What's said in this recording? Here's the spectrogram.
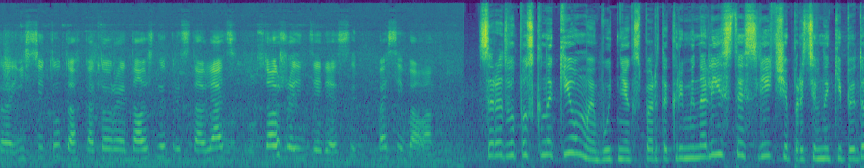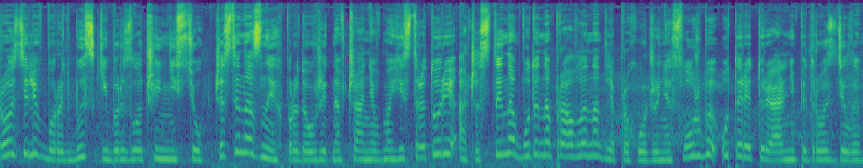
э, институтах, которые должны представлять тоже интересы. Спасибо вам. Серед випускників майбутні експерти-криміналісти, слідчі, працівники підрозділів боротьби з кіберзлочинністю. Частина з них продовжить навчання в магістратурі, а частина буде направлена для проходження служби у територіальні підрозділи.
